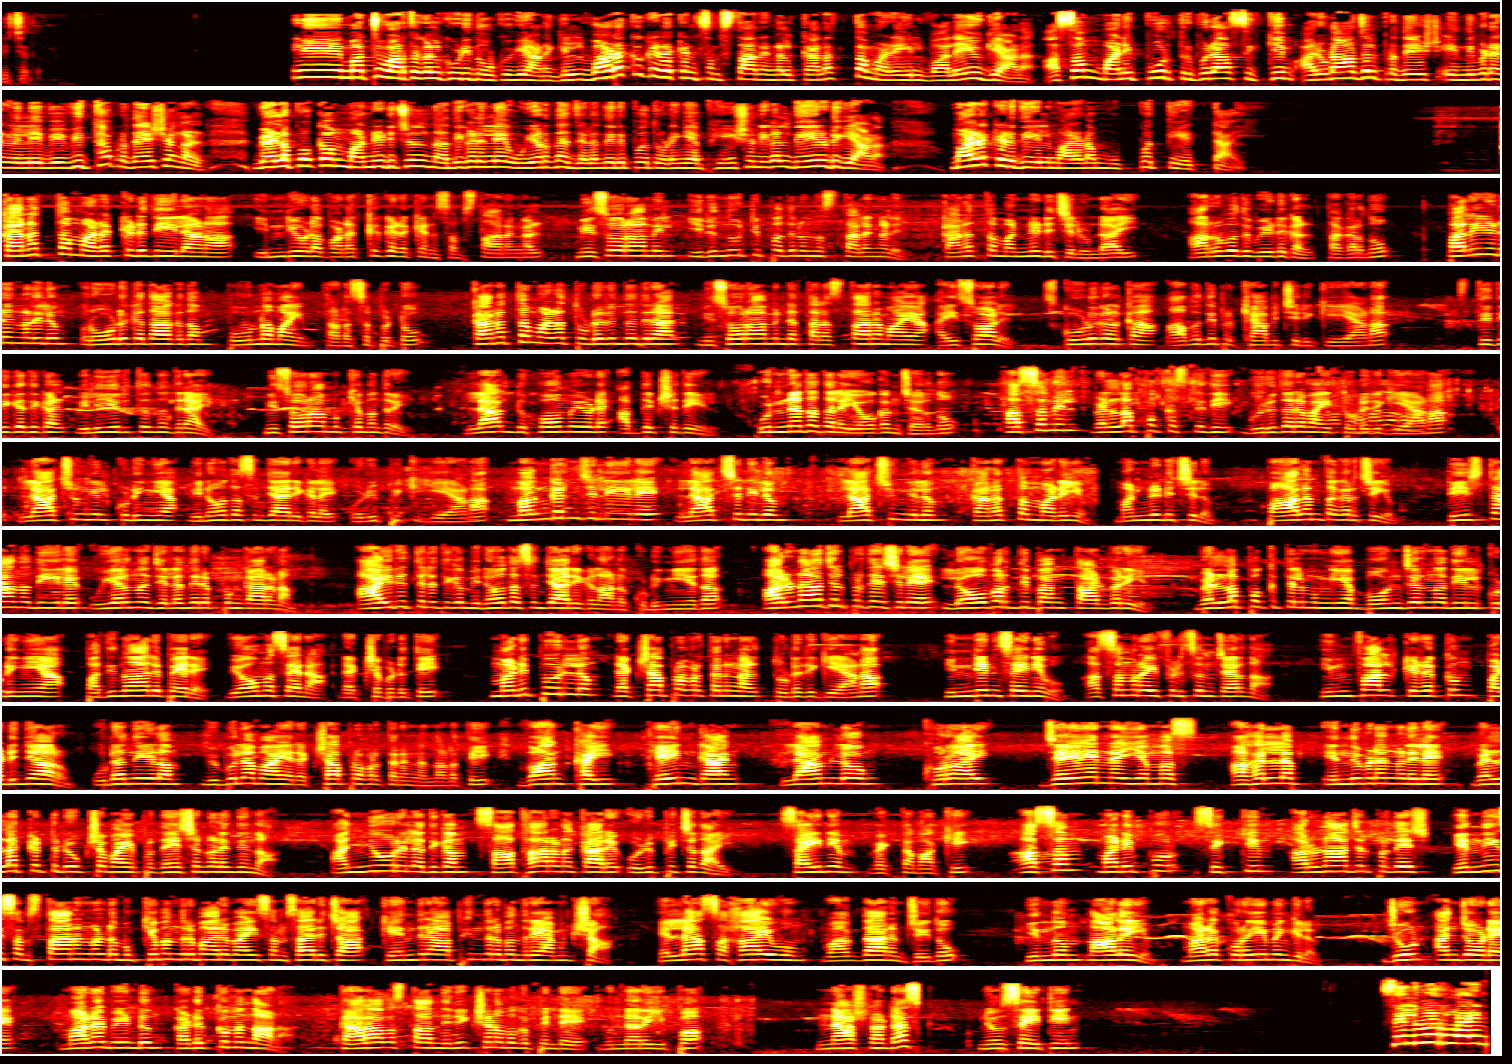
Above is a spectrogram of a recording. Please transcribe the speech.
വിശദീകരിച്ചത് ഇനി മറ്റു വാർത്തകൾ കൂടി നോക്കുകയാണെങ്കിൽ വടക്കു കിഴക്കൻ സംസ്ഥാനങ്ങൾ കനത്ത മഴയിൽ വലയുകയാണ്. അസം മണിപ്പൂർ ത്രിപുര സിക്കിം അരുണാചൽ പ്രദേശ് എന്നിവിടങ്ങളിലെ വിവിധ പ്രദേശങ്ങൾ വെള്ളപ്പൊക്കം മണ്ണിടിച്ചിൽ നദികളിലെ ഉയർന്ന ജലനിരപ്പ് തുടങ്ങിയ ഭീഷണികൾ നേരിടുകയാണ്. മഴക്കെടുതിയിൽ മരണം മുപ്പത്തിയെട്ടായി. കനത്ത മഴക്കെടുതിയിലാണ് ഇന്ത്യയുടെ വടക്കു കിഴക്കൻ സംസ്ഥാനങ്ങൾ. മിസോറാമിൽ ഇരുന്നൂറ്റി പതിനൊന്ന് സ്ഥലങ്ങളിൽ കനത്ത മണ്ണിടിച്ചിലുണ്ടായി. അറുപത് വീടുകൾ തകർന്നു. പലയിടങ്ങളിലും റോഡ് ഗതാഗതം പൂർണമായും തടസ്സപ്പെട്ടു. കനത്ത മഴ തുടരുന്നതിനാൽ മിസോറാമിന്റെ തലസ്ഥാനമായ ഐസ്വാളിൽ സ്കൂളുകൾക്ക് അവധി പ്രഖ്യാപിച്ചിരിക്കുകയാണ്. സ്ഥിതിഗതികൾ വിലയിരുത്തുന്നതിനായി മിസോറാം മുഖ്യമന്ത്രി ലാൽ ദുഹോമയുടെ അധ്യക്ഷതയിൽ ഉന്നതതല യോഗം ചേർന്നു. അസമിൽ വെള്ളപ്പൊക്ക സ്ഥിതി ഗുരുതരമായി തുടരുകയാണ്. ലാച്ചുങ്ങിൽ കുടുങ്ങിയ വിനോദസഞ്ചാരികളെ ഒഴിപ്പിക്കുകയാണ്. മങ്കൻ ജില്ലയിലെ ലാച്ചനിലും ലാച്ചുങ്ങിലും കനത്ത മഴയും മണ്ണിടിച്ചിലും പാലം തകർച്ചയും ടീസ്റ്റ നദിയിലെ ഉയർന്ന ജലനിരപ്പും കാരണം ആയിരത്തിലധികം വിനോദസഞ്ചാരികളാണ് കുടുങ്ങിയത്. അരുണാചൽ പ്രദേശിലെ ലോവർ ദിബാങ് താഴ്വരയിൽ വെള്ളപ്പൊക്കത്തിൽ മുങ്ങിയ ബോഞ്ചർ നദിയിൽ കുടുങ്ങിയ പതിനാല് പേരെ വ്യോമസേന രക്ഷപ്പെടുത്തി. മണിപ്പൂരിലും രക്ഷാപ്രവർത്തനങ്ങൾ തുടരുകയാണ്. ഇന്ത്യൻ സൈന്യവും അസം റൈഫിൾസും ചേർന്ന് ഇംഫാൽ കിഴക്കും പടിഞ്ഞാറും ഉടനീളം വിപുലമായ രക്ഷാപ്രവർത്തനങ്ങൾ നടത്തി. Wangkhei Heingang Lamlong Khurai J N I M S Ahallup എന്നിവിടങ്ങളിലെ വെള്ളക്കെട്ട് രൂക്ഷമായ പ്രദേശങ്ങളിൽ നിന്ന് അഞ്ഞൂറിലധികം സാധാരണക്കാരെ ഒഴിപ്പിച്ചതായി സൈന്യം വ്യക്തമാക്കി. അസം മണിപ്പൂർ സിക്കിം അരുണാചൽ പ്രദേശ് എന്നീ സംസ്ഥാനങ്ങളുടെ മുഖ്യമന്ത്രിമാരുമായി സംസാരിച്ച കേന്ദ്ര ആഭ്യന്തരമന്ത്രി അമിത്ഷാ എല്ലാ സഹായവും വാഗ്ദാനം ചെയ്തു. ഇന്നും നാളെയും മഴ കുറയുമെങ്കിലും ജൂൺ അഞ്ചോടെ മഴ വീണ്ടും കടുക്കുമെന്നാണ് കാലാവസ്ഥാ നിരീക്ഷണ വകുപ്പിന്റെ മുന്നറിയിപ്പ്. National desk news eighteen. Silver line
